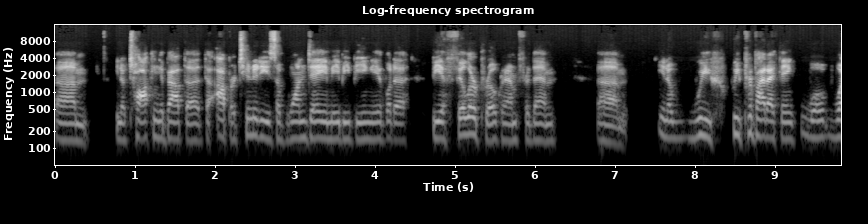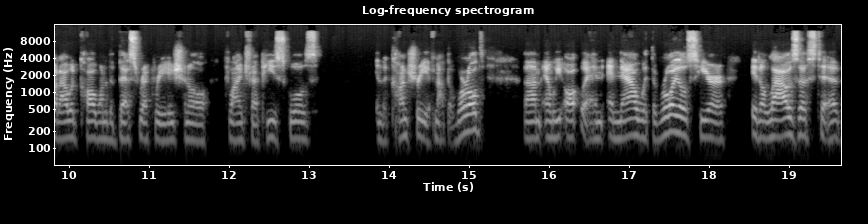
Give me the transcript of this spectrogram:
um, you know talking about the the opportunities of one day maybe being able to be a filler program for them. Um, you know we we provide i think well, what i would call one of the best recreational flying trapeze schools in the country, if not the world. Um, and we all and and now with the Royals here, it allows us to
